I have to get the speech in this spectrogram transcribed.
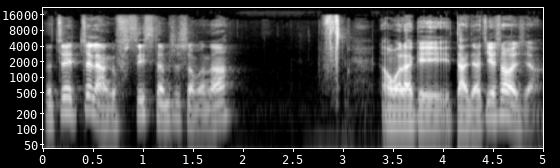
那这这两个 system 是什么呢？让我来给大家介绍一下。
